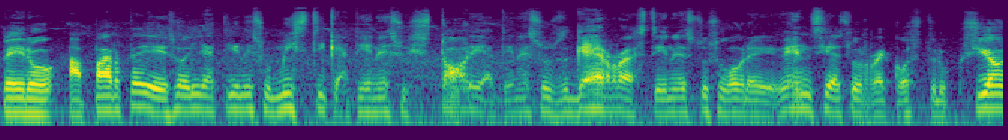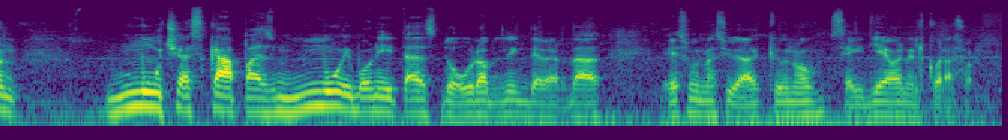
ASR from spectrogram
Pero aparte de eso, ella tiene su mística, tiene su historia, tiene sus guerras, tiene su sobrevivencia, su reconstrucción, muchas capas muy bonitas. Dubrovnik de verdad es una ciudad que uno se lleva en el corazón.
